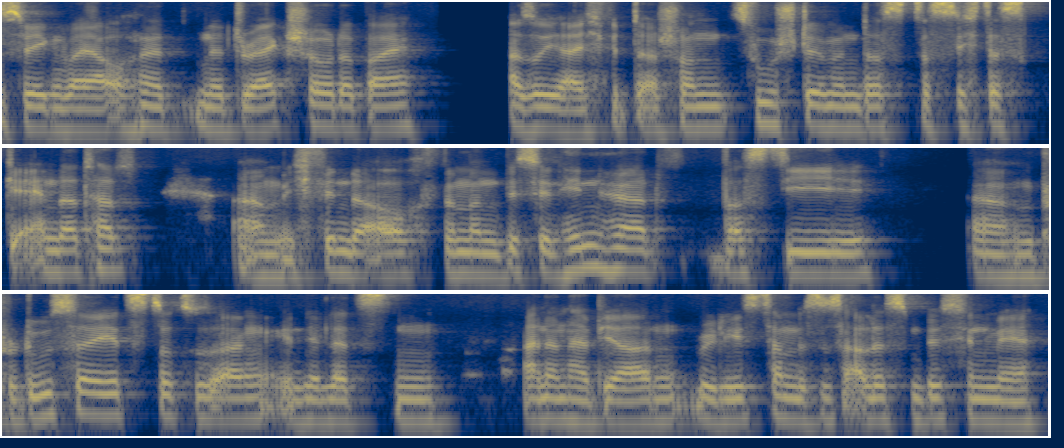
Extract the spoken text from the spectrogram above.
Deswegen war ja auch eine, eine Drag-Show dabei. Also ja, ich würde da schon zustimmen, dass, dass sich das geändert hat. Ähm, ich finde auch, wenn man ein bisschen hinhört, was die ähm, Producer jetzt sozusagen in den letzten eineinhalb Jahren released haben, ist es alles ein bisschen mehr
